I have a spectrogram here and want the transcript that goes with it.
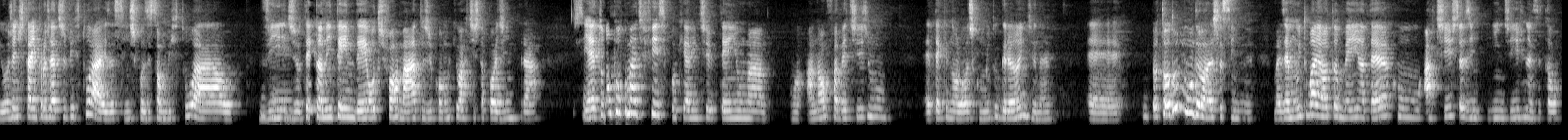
E hoje a gente está em projetos virtuais, assim, exposição virtual, uhum. vídeo, tentando entender outros formatos de como que o artista pode entrar. Sim. E é tudo um pouco mais difícil, porque a gente tem uma, um analfabetismo é, tecnológico muito grande, né? É, para todo mundo, eu acho assim, né? Mas é muito maior também, até com artistas indígenas, então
